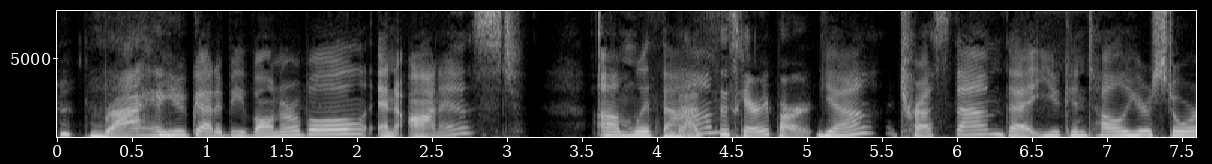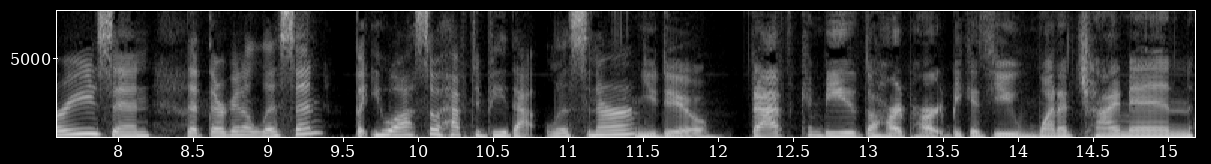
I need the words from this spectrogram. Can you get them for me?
Right. You've got to be vulnerable and honest um, with them. That's the scary part. yeah. Trust them that you can tell your stories and that they're going to listen. But you also have to be that listener. You do. That can be the hard part because you want to chime in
